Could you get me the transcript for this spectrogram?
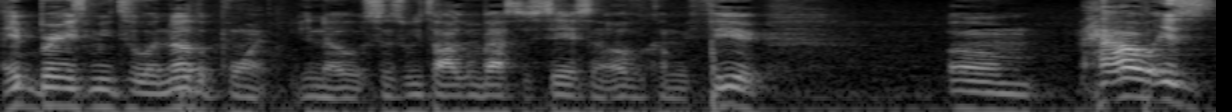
it brings me to another point. You know, since we're talking about success and overcoming fear, um, how is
